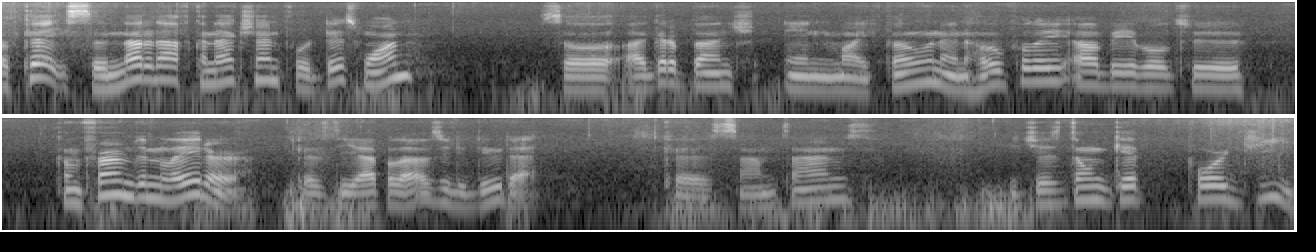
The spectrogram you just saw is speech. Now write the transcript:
Okay, so not enough connection for this one. So I got a bunch in my phone and hopefully I'll be able to confirm them later because the app allows you to do that. Because sometimes you just don't get 4G.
